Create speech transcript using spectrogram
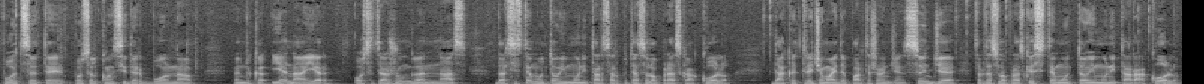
poți, să te, poți să-l consideri bolnav. Pentru că e în aer, o să-ți ajungă în nas, dar sistemul tău imunitar s-ar putea să-l oprească acolo. Dacă trece mai departe și ajunge în sânge, s-ar putea să-l oprească sistemul tău imunitar acolo.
